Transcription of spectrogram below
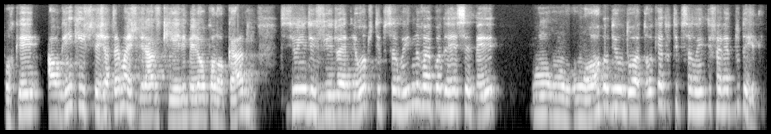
Porque alguém que esteja até mais grave que ele, melhor colocado, se o indivíduo é de outro tipo sanguíneo, não vai poder receber um, um, um órgão de um doador que é do tipo sanguíneo diferente do dele.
